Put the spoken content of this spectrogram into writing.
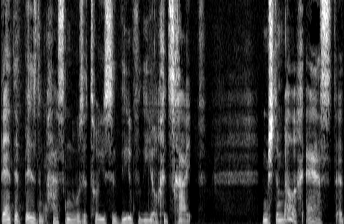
that the business passing was a toy sedir for the yochid chayiv. Mr. Melech asked that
